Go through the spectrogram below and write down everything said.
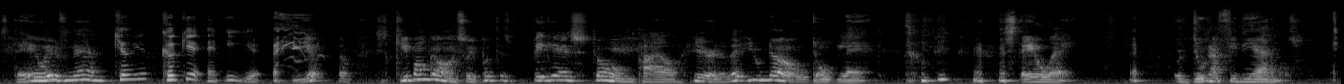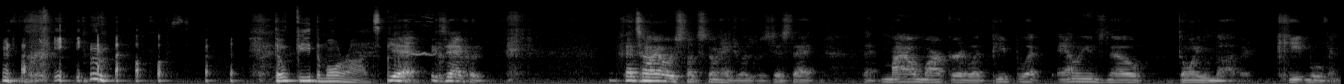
Stay away from them. Kill you, cook you, and eat you. Yep. Keep on going. So we put this big ass stone pile here to let you know don't land. Stay away. Or do not feed the animals. Do not feed the animals. Don't feed the morons. Yeah, exactly. That's how I always thought Stonehenge was. Was just that that mile marker to let people, let aliens know, don't even bother. Keep moving.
